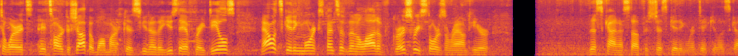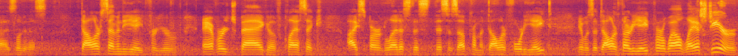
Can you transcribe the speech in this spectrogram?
to where it's it's hard to shop at Walmart because you know they used to have great deals. Now it's getting more expensive than a lot of grocery stores around here. This kind of stuff is just getting ridiculous, guys. Look at this. $1.78 for your average bag of classic iceberg lettuce. This this is up from $1.48. It was $1.38 for a while. Last year,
